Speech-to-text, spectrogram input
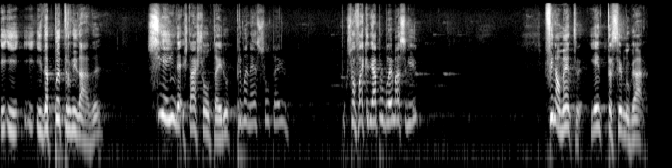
e, e, e da paternidade, se ainda estás solteiro, permanece solteiro. Porque só vai criar problema a seguir. Finalmente, e em terceiro lugar,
